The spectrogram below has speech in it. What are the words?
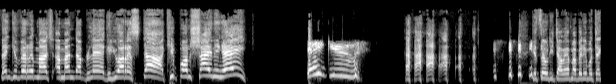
Thank you very much, Amanda Black. You are a star. Keep on shining, eh? Thank you. ke tseo ditaba ya mabedi motlha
